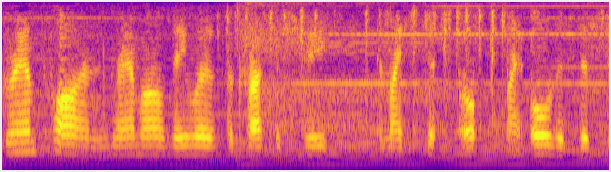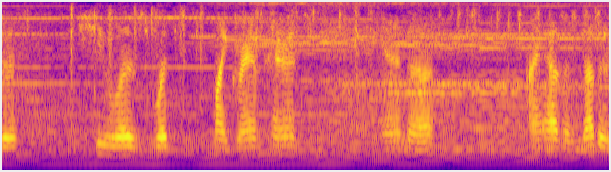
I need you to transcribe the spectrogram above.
grandpa and grandma, they live across the street, and my st- oh, my oldest sister, she lives with my grandparents, and uh, I have another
